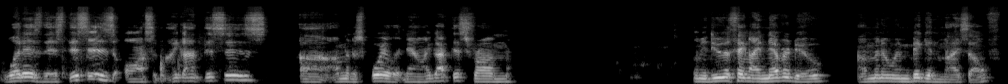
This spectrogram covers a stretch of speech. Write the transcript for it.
What is this? This is awesome. I got this is uh, I'm to spoil it now. I got this from. Let me do the thing I never do. I'm to embiggen myself.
